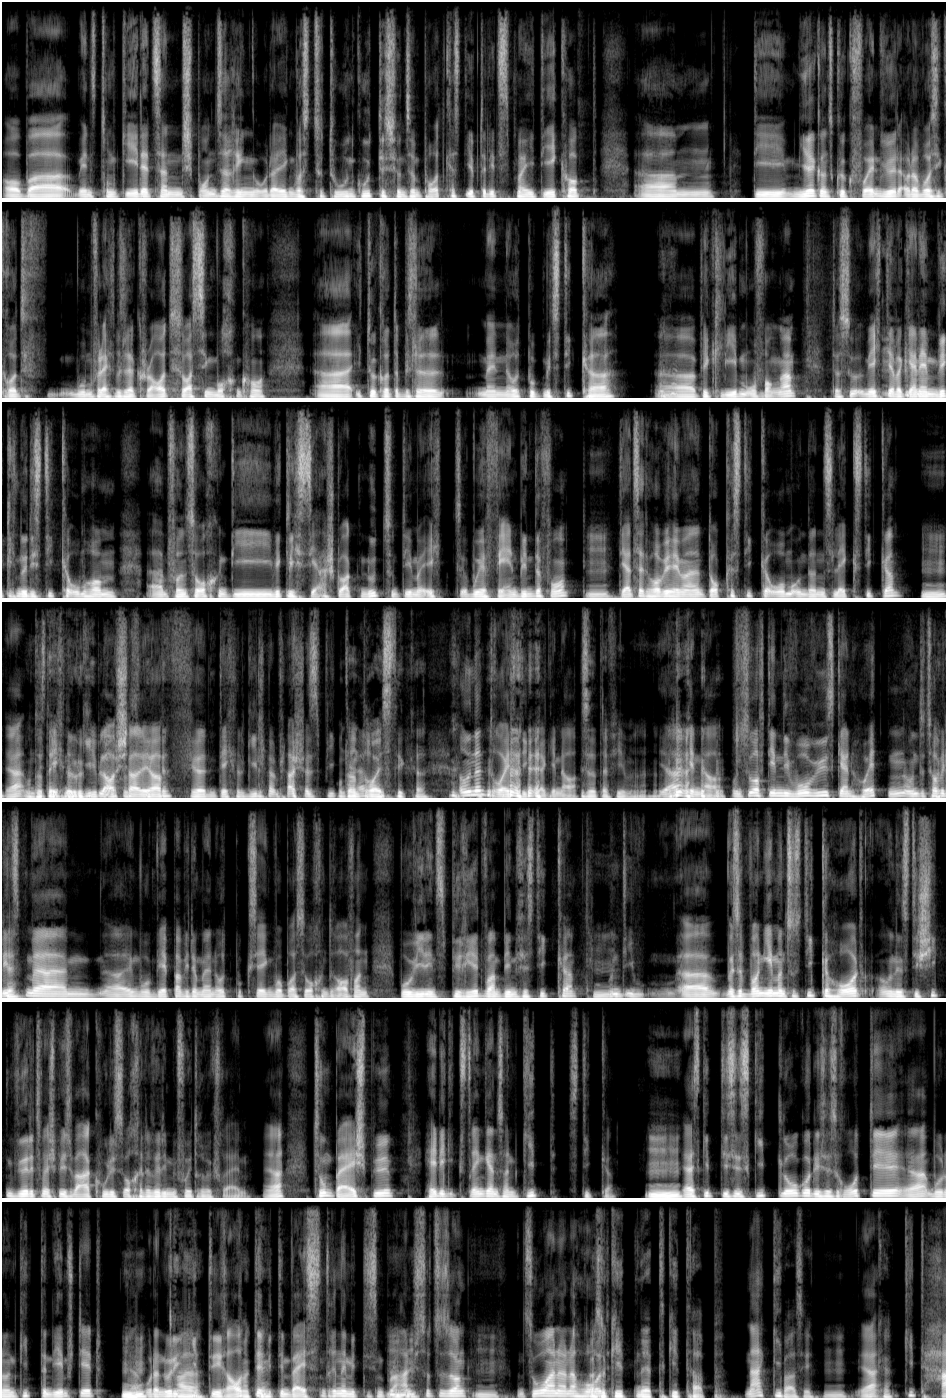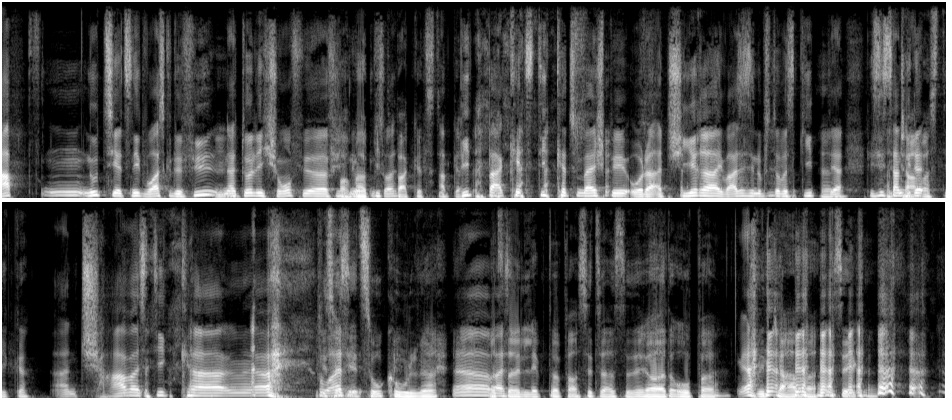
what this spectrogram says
Aber wenn es darum geht, jetzt ein Sponsoring oder irgendwas zu tun, Gutes für unseren Podcast, ich habe da letztes Mal eine Idee gehabt, ähm, die mir ganz gut gefallen würde, oder was ich gerade, wo man vielleicht ein bisschen Crowdsourcing machen kann. Äh, ich tue gerade ein bisschen mein Notebook mit Sticker äh, mhm. bekleben anfangen. Da möchte ich aber gerne wirklich nur die Sticker oben haben äh, von Sachen, die ich wirklich sehr stark nutze und die mir echt, wo ich Fan bin davon. Mhm. Derzeit habe ich eben einen Docker-Sticker oben und einen Slack-Sticker. Mhm. Ja, und der Technologieblauscher, ja, für den Technologieblauscher-Speaker. Und einen Treusticker. Und einen Treusticker, genau. ist ja der Firma. Ja, genau. Und so auf dem Niveau will ich es gerne halten. Und jetzt habe okay. ich letztes Mal ähm, äh, irgendwo im Web mal wieder mein Notebook gesehen, wo ein paar Sachen drauf waren, wo ich wieder inspiriert worden bin für Sticker. Mhm. Und ich, äh, also wenn jemand so Sticker hat und uns die schicken würde, zum Beispiel, das war eine coole Sache, da würde ich mich voll drüber freuen. Ja. Zum Beispiel hätte ich extrem gerne so einen Git-Sticker. Mhm. Ja, es gibt dieses Git-Logo, dieses rote, ja, wo dann Git daneben steht, mhm. ja, oder nur die, ah, Git, die Raute okay. mit dem weißen drinnen, mit diesem Branch mhm. sozusagen. Mhm. Und so einer hat. Also Git, nicht GitHub. Nein, Git, quasi. Mhm. Ja, okay. GitHub nutze ich jetzt nicht, weiß nicht wie viel, mhm. natürlich schon für verschiedene Bitbucket-Sticker. Bitbucket-Sticker zum Beispiel oder Jira, ich weiß nicht, ob es da was gibt. Ja. Das ist ein Java-Sticker. Ein Java-Sticker. das ist halt nicht so cool, ne? Ja, Was da ein Laptop das, ja, der Opa mit Java, sehr klar.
